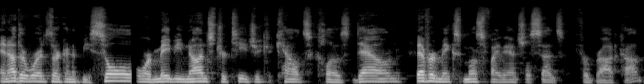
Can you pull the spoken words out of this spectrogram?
In other words, they're going to be sold or maybe non strategic accounts closed down, whatever makes most financial sense for Broadcom.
